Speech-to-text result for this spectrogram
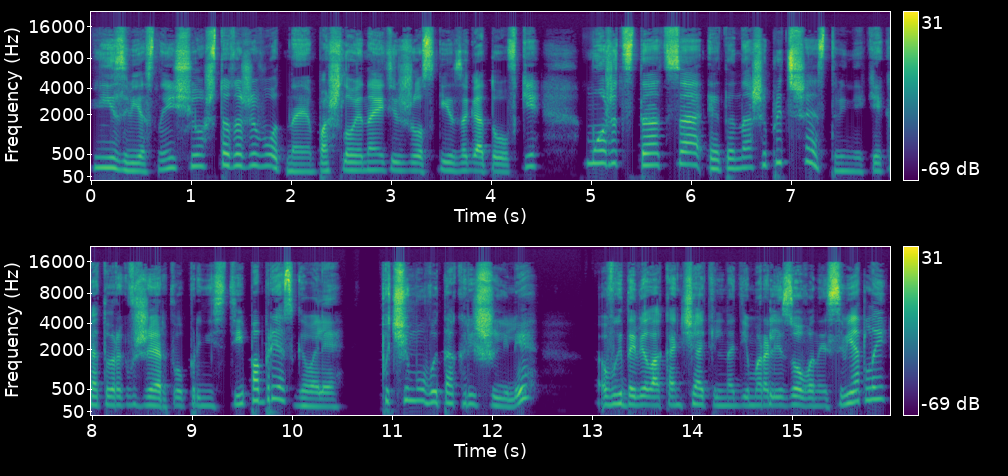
Неизвестно еще, что за животное пошло на эти жесткие заготовки. Может, статься, это наши предшественники, которых в жертву принести побрезговали. Почему вы так решили? Выдавил окончательно деморализованный Светлый,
